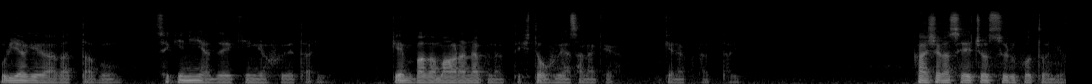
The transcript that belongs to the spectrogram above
売り上げが上がった分責任や税金が増えたり現場が回らなくなって人を増やさなきゃいけなくなったり会社が成長することには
